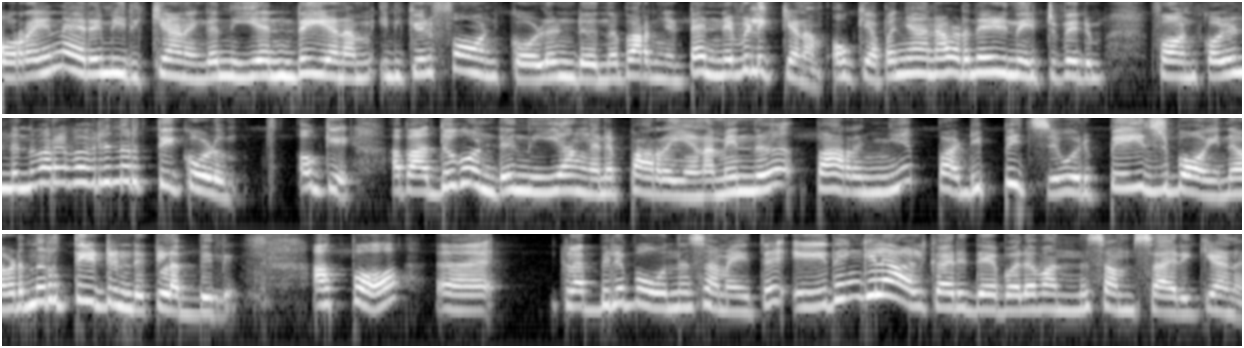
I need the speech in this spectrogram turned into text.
കുറേ നേരം ഇരിക്കുകയാണെങ്കിൽ നീ എന്ത് ചെയ്യണം? എനിക്കൊരു ഫോൺ കോൾ ഉണ്ട് എന്ന് പറഞ്ഞിട്ട് എന്നെ വിളിക്കണം. ഓക്കെ അപ്പോൾ ഞാൻ അവിടെ നിന്ന് എഴുന്നേറ്റ് വരും. ഫോൺ കോൾ ഉണ്ടെന്ന് പറയുമ്പോൾ അവർ നിർത്തിക്കോളും. ഓക്കെ അപ്പം അതുകൊണ്ട് നീ അങ്ങനെ പറയണമെന്ന് പറഞ്ഞ് പഠിപ്പിച്ച് ഒരു പേജ് ബോയിനെ അവിടെ നിർത്തിയിട്ടുണ്ട് ക്ലബ്ബിൽ അപ്പോൾ ക്ലബ്ബിൽ പോകുന്ന സമയത്ത് ഏതെങ്കിലും ആൾക്കാർ ഇതേപോലെ വന്ന് സംസാരിക്കുകയാണ്.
